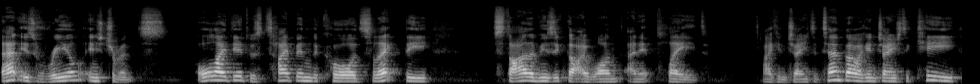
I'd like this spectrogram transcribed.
That is real instruments. All I did was type in the chords, select the style of music that I want, and it played. I can change the tempo, I can change the key.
